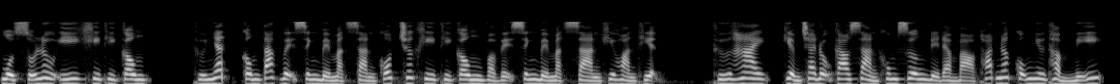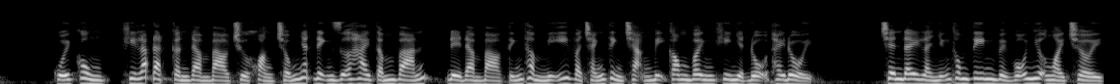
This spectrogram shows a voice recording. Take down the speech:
Một số lưu ý khi thi công. Thứ nhất, công tác vệ sinh bề mặt sàn cốt trước khi thi công và vệ sinh bề mặt sàn khi hoàn thiện. Thứ hai, kiểm tra độ cao sàn khung xương để đảm bảo thoát nước cũng như thẩm mỹ. Cuối cùng, khi lắp đặt cần đảm bảo trừ khoảng trống nhất định giữa hai tấm ván, để đảm bảo tính thẩm mỹ và tránh tình trạng bị cong vênh khi nhiệt độ thay đổi. Trên đây là những thông tin về gỗ nhựa ngoài trời,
